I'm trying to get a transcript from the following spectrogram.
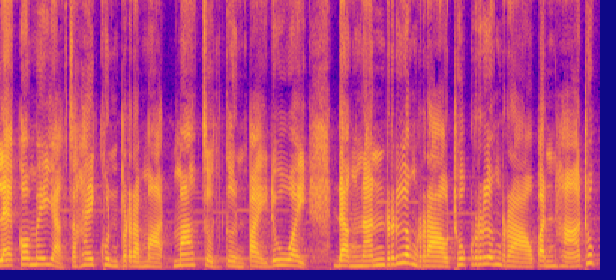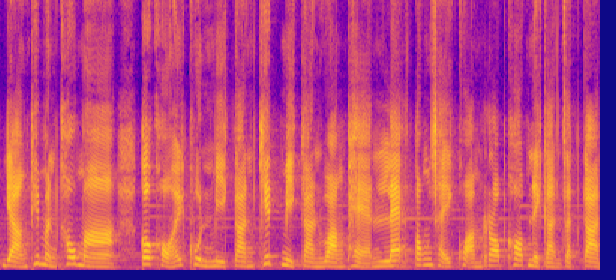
และก็ไม่อยากจะให้คุณประมาทมากจนเกินไปด้วย ดังนั้นเรื่องรื่องราวทุกเรื่องราวปัญหาทุกอย่างที่มันเข้ามา ก็ขอให้คุณมีการคิดมีการวางแผน และต้องใช้ความรอบคอบในการจัดการ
